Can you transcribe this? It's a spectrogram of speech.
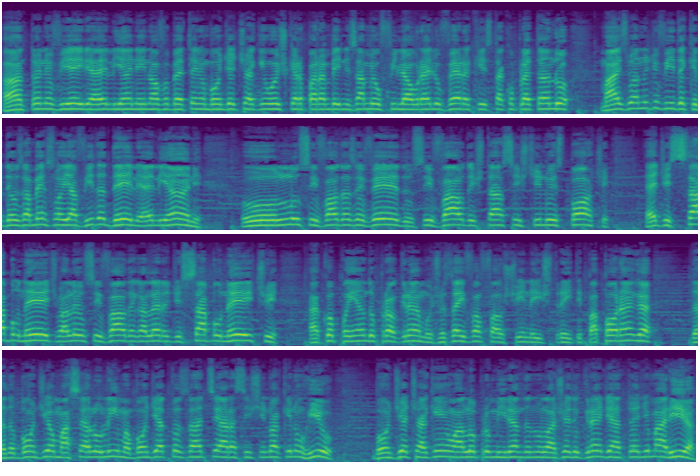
Antônio Vieira a Eliane em Nova Betânia. Bom dia, Tiaguinho. Hoje quero parabenizar meu filho Aurélio Vera, que está completando mais um ano de vida. Que Deus abençoe a vida dele, a Eliane. O Lucivaldo Azevedo, o Sivaldo está assistindo o esporte. É de sabonete. Valeu, Sivaldo, a galera de sabonete, acompanhando o programa. José Ivan Faustina, Estreito e Paporanga. Dando bom dia ao Marcelo Lima, bom dia a todos da Rádio Ceará assistindo aqui no Rio. Bom dia, Tiaguinho, um alô pro Miranda no Lajeado Grande Antônio de Maria.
